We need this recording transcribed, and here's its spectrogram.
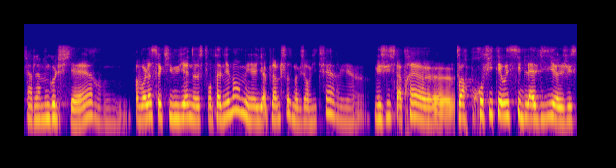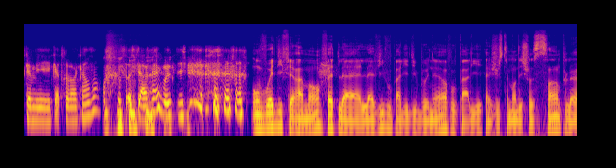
Faire de la montgolfière. Enfin voilà ceux qui me viennent spontanément, mais il y a plein de choses moi que j'ai envie de faire. Et, euh, mais juste après, euh, pouvoir profiter aussi de la vie euh, jusqu'à mes 95 ans. Ça c'est un rêve aussi. On voit différemment en fait la, la, vie. Vous parliez du bonheur, vous parliez justement des choses simples,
